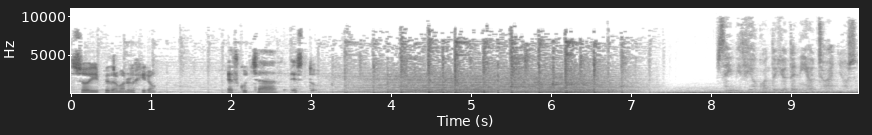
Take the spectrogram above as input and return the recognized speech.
soy Pedro Manuel Girón. Escuchad esto. Se inició cuando yo tenía ocho años.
